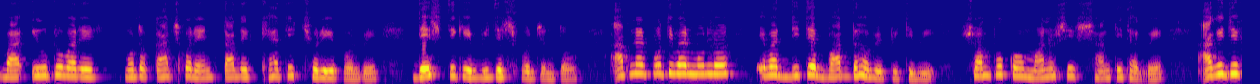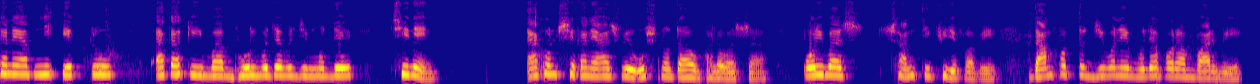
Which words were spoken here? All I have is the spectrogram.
বা ইউটিউবারের মতো কাজ করেন, তাদের খ্যাতি ছড়িয়ে পড়বে দেশ থেকে বিদেশ পর্যন্ত। আপনার প্রতিভার মূল্য এবার দিতে বাধ্য হবে পৃথিবী। সম্পর্ক, মানসিক শান্তি থাকবে। আগে যেখানে আপনি একটু একাকী বা ভুল বোঝাবুঝির মধ্যে ছিলেন এখন সেখানে আসবে উষ্ণতা ও ভালোবাসা। পরিবার শান্তি ফিরে পাবে। দাম্পত্য জীবনে বোঝাপড়া বাড়বে।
